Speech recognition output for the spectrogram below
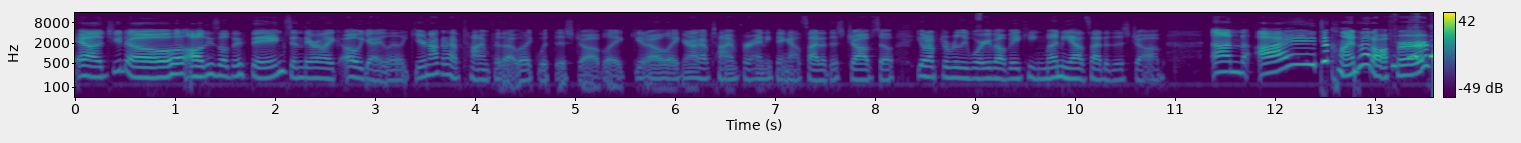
and you know, all these other things. And they were like, oh, yeah, like you're not going to have time for that, like with this job. Like, you know, like you're not going to have time for anything outside of this job. So you don't have to really worry about making money outside of this job. And I declined that offer.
